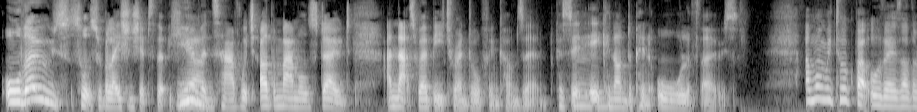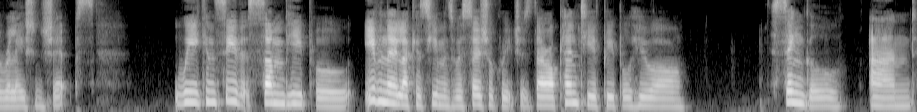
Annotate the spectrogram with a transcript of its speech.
all those sorts of relationships that humans yeah. have which other mammals don't and that's where beta endorphin comes in because it, mm. it can underpin all of those and when we talk about all those other relationships we can see that some people even though like as humans we're social creatures there are plenty of people who are single and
